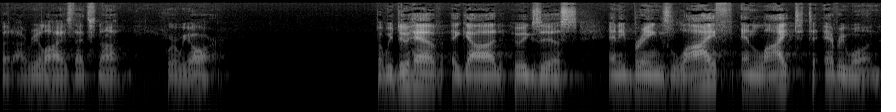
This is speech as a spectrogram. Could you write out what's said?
but I realize that's not where we are. But we do have a God who exists, and He brings life and light to everyone.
